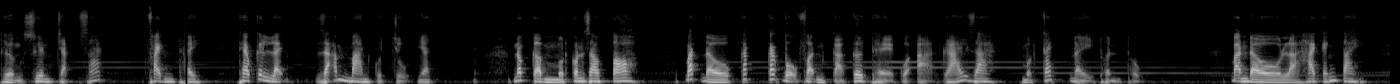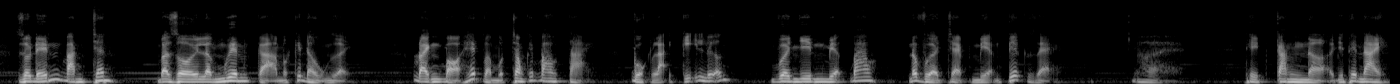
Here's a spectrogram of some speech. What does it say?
thường xuyên chặt xác, phanh thây theo cái lệnh dã man của chủ nhân. Nó cầm một con dao to, bắt đầu cắt các bộ phận cả cơ thể của ả gái ra một cách đầy thuần thục. Ban đầu là hai cánh tay, rồi đến bàn chân và rồi là nguyên cả một cái đầu người. Đoành bỏ hết vào một trong cái bao tải, buộc lại kỹ lưỡng, vừa nhìn miệng bao, nó vừa chẹp miệng tiếc rẻ. Ôi, thịt căng nở như thế này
